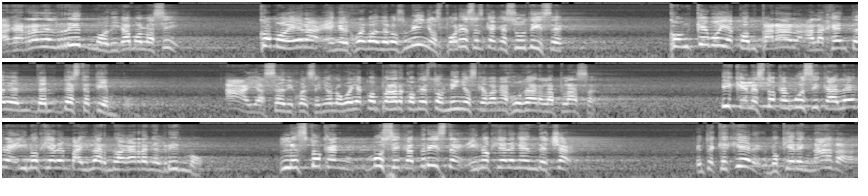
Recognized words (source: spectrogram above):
agarrar el ritmo, digámoslo así, como era en el juego de los niños. Por eso es que Jesús dice, ¿con qué voy a comparar a la gente de, de este tiempo? Ah, ya sé, dijo el Señor, lo voy a comparar con estos niños que van a jugar a la plaza y que les tocan música alegre y no quieren bailar, no agarran el ritmo. Les tocan música triste y no quieren endechar. Entonces, ¿qué quieren? No quieren nada.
